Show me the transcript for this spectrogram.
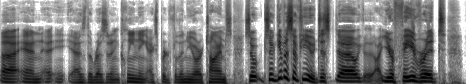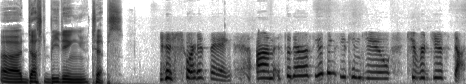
uh, and uh, as the resident cleaning expert for the New York Times. So, so give us a few, just uh, your favorite uh, dust beating tips? sure thing. Um, so there are a few things you can do to reduce dust.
